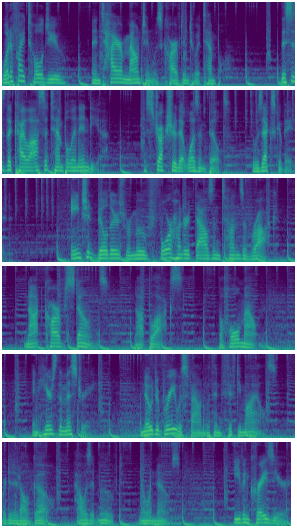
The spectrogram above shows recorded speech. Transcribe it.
What if I told you an entire mountain was carved into a temple? This is the Kailasa Temple in India, a structure that wasn't built, it was excavated. Ancient builders removed 400,000 tons of rock, not carved stones, not blocks, the whole mountain. And here's the mystery. No debris was found within 50 miles. Where did it all go? How was it moved? No one knows. Even crazier,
